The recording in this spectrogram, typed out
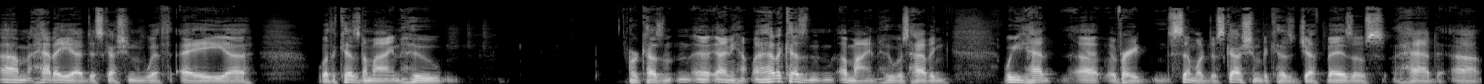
Um, had a, uh, discussion with a, uh, with a cousin of mine who, or cousin, uh, anyhow, I had a cousin of mine who was having, we had uh, a very similar discussion because Jeff Bezos had uh,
